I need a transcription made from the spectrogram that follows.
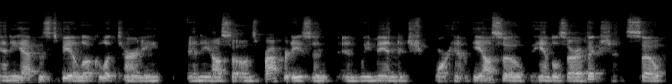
And he happens to be a local attorney and he also owns properties and, and we manage for him. He also handles our evictions. So,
